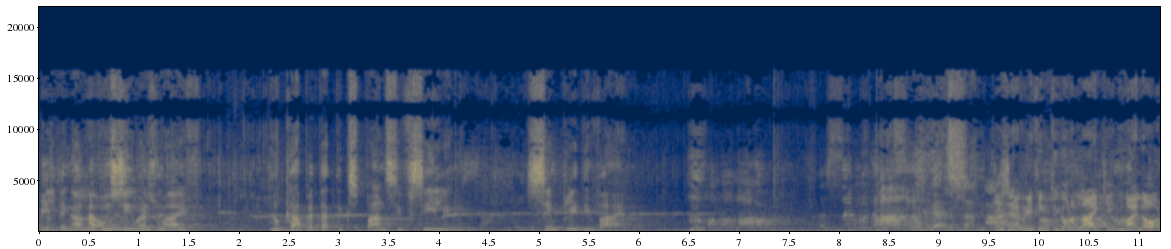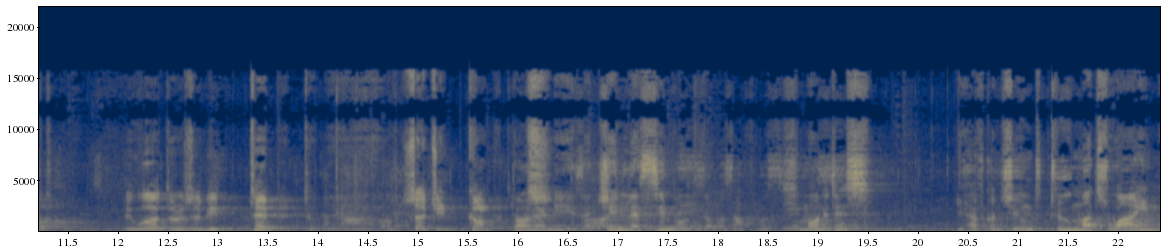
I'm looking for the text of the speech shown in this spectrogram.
building alone Have you seen his wife? trip. Look up at that expansive ceiling. Simply divine. Ah. Is everything to your liking, my lord? The water is a bit tepid today. Such incompetence. Ptolemy is a chinless simpleton. Simonides, you have consumed too much wine.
